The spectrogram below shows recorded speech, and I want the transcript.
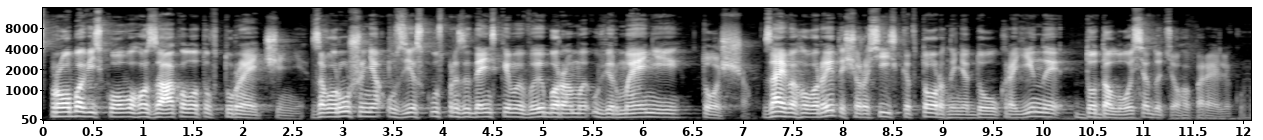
спроба військового заколоту в Туреччині, заворушення у зв'язку з президентськими виборами у Вірменії тощо. Зайве говорити, що російське вторгнення до України додалося до цього переліку.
